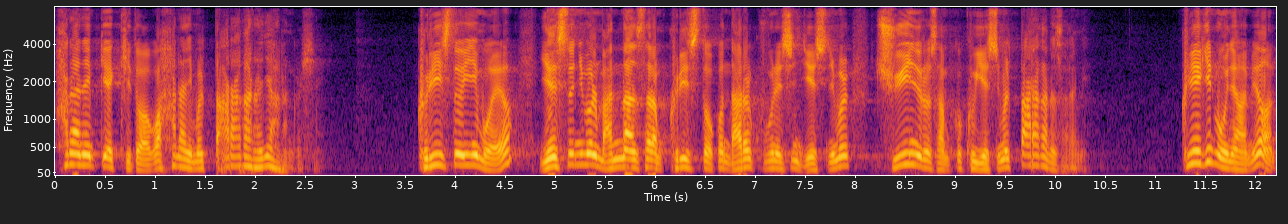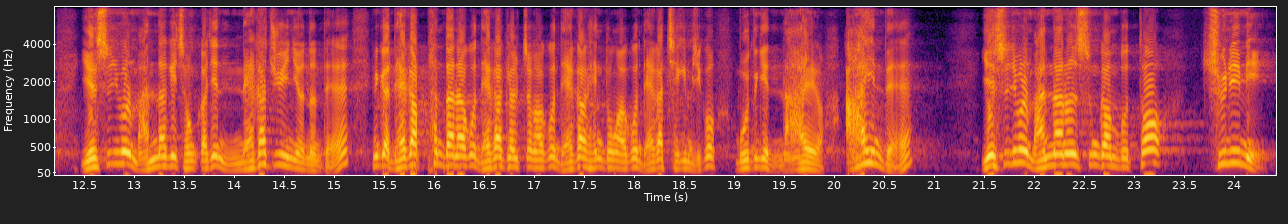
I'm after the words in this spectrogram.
하나님께 기도하고 하나님을 따라가느냐 하는 것이. 그리스도인이 뭐예요? 예수님을 만난 사람, 그리스도, 그 나를 구원해 주신 예수님을 주인으로 삼고 그 예수님을 따라가는 사람이. 그 얘기는 뭐냐 하면 예수님을 만나기 전까지 내가 주인이었는데 그러니까 내가 판단하고 내가 결정하고 내가 행동하고 내가 책임지고 모든 게 나예요. 아인데 예수님을 만나는 순간부터 주님이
